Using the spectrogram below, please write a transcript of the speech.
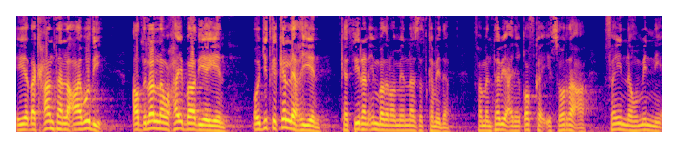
iyo dhagxaantan la caabudi adlalna waxay baadiyeeyeen oo jidka ka leexiyeen kaiiran in badan oo min annaas dad ka mid a faman tabicanii qofka isoo raaca fa inahu minii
